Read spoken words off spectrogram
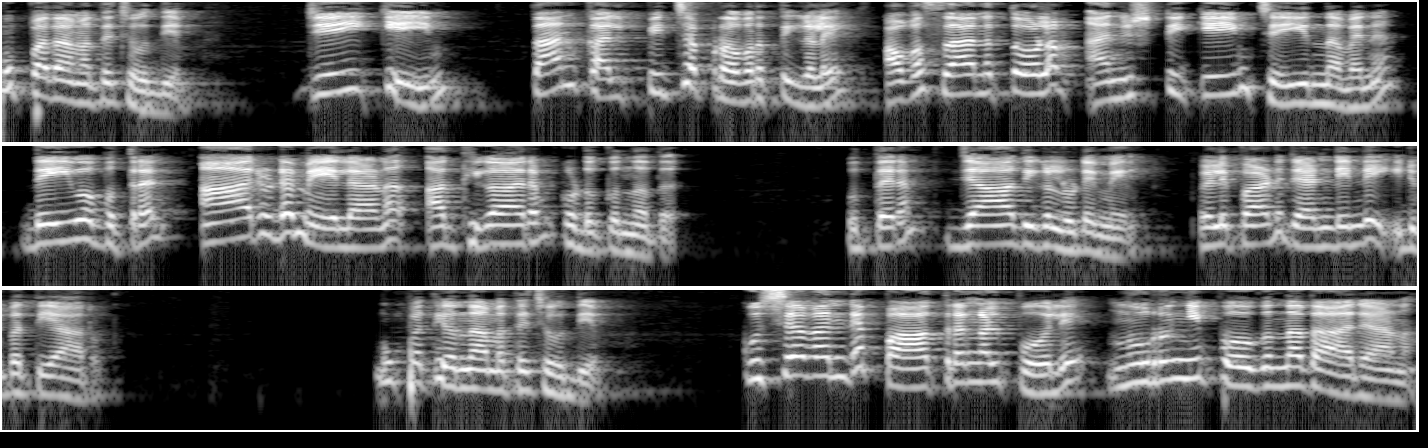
മുപ്പതാമത്തെ ചോദ്യം. ജയിക്കുകയും താൻ കൽപ്പിച്ച പ്രവൃത്തികളെ അവസാനത്തോളം അനുഷ്ഠിക്കുകയും ചെയ്യുന്നവന് ദൈവപുത്രൻ ആരുടെ മേലാണ് അധികാരം കൊടുക്കുന്നത്? ഉത്തരം ജാതികളുടെ മേൽ. വെളിപ്പാട് രണ്ടിന്റെ ഇരുപത്തിയാറ്. മുപ്പത്തിയൊന്നാമത്തെ ചോദ്യം. കുശവന്റെ പാത്രങ്ങൾ പോലെ നുറുങ്ങിപ്പോകുന്നതാരാണ്?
